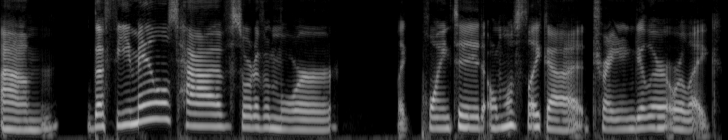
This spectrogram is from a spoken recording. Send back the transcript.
Um, the females have sort of a more like pointed, almost like a triangular or like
